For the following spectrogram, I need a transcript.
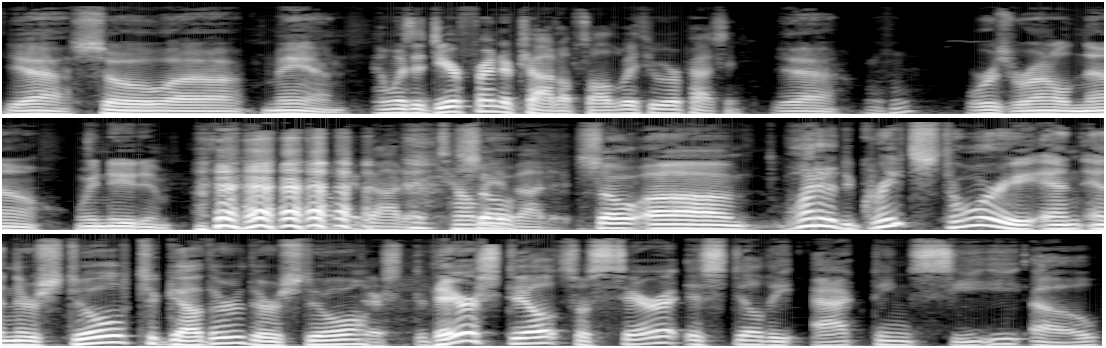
Yeah. So, uh, man, And was a dear friend of Child Help's all the way through her passing. yeah. Mm-hmm. Where's Ronald now? We need him. Tell me about it. Tell so, me about it. So, um, what a great story. And and they're still together. They're still. They're, st- they're still so Sarah is still the acting CEO,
